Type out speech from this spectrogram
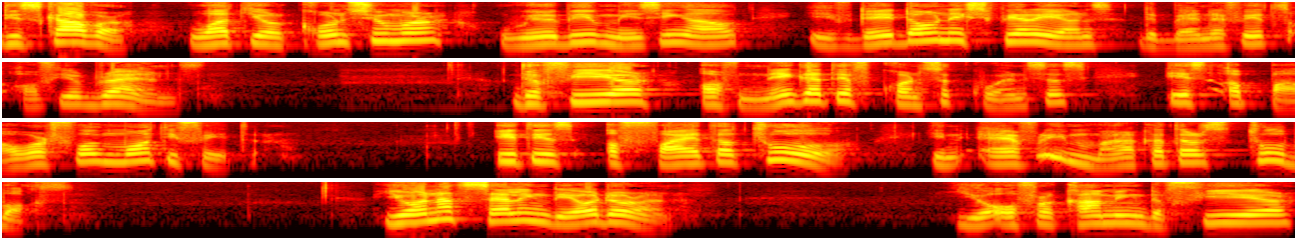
Discover what your consumer will be missing out if they don't experience the benefits of your brands. The fear of negative consequences is a powerful motivator. It is a vital tool in every marketer's toolbox. You are not selling deodorant. You're overcoming the fear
